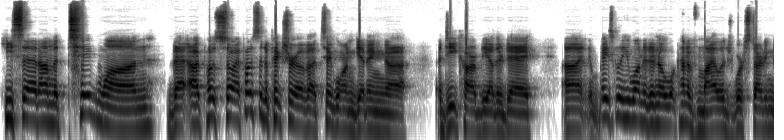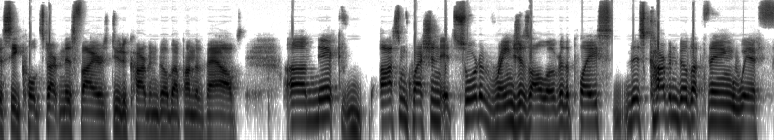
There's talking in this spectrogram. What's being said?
He said on the Tiguan that I post. So I posted a picture of a Tiguan getting uh, a decarb the other day uh, basically, he wanted to know what kind of mileage we're starting to see cold start misfires due to carbon buildup on the valves. Um, Nick, awesome question. It sort of ranges all over the place. This carbon buildup thing with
